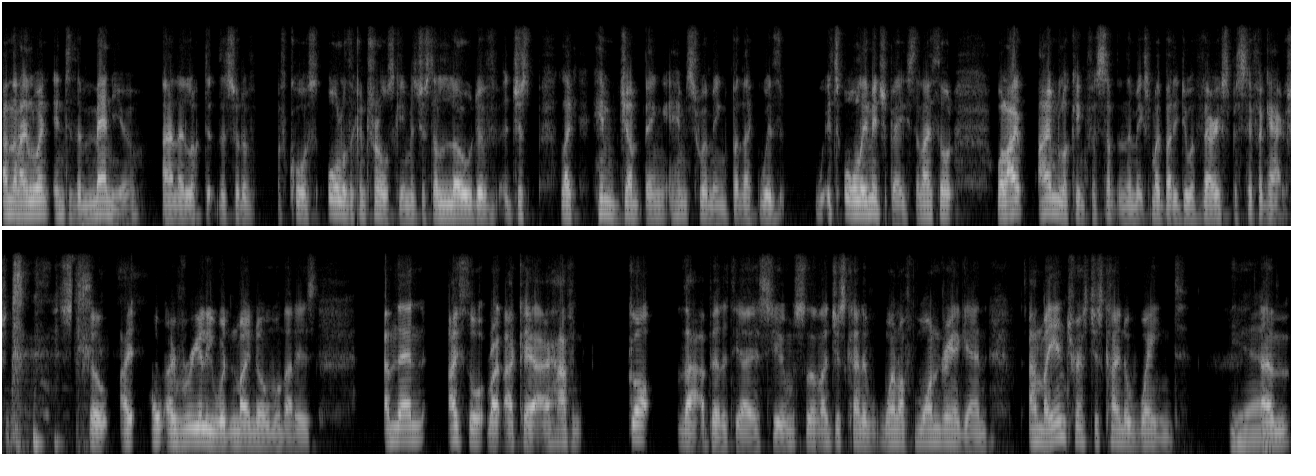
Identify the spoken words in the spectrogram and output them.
And then I went into the menu and I looked at the sort of, of course, all of the control scheme is just a load of just like him jumping, him swimming, but like with it's all image based. And I thought, well, I I'm looking for something that makes my buddy do a very specific action. so I I really wouldn't mind knowing what that is. And then I thought, right, okay, I haven't got that ability, I assume. So then I just kind of went off wandering again, and my interest just kind of waned. Yeah. Um,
